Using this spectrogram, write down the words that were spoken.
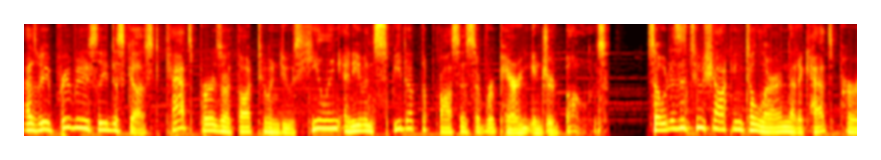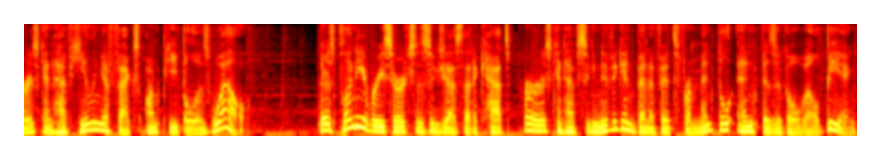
As we previously discussed, cat's purrs are thought to induce healing and even speed up the process of repairing injured bones. So it isn't too shocking to learn that a cat's purrs can have healing effects on people as well. There's plenty of research to suggest that a cat's purrs can have significant benefits for mental and physical well being.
